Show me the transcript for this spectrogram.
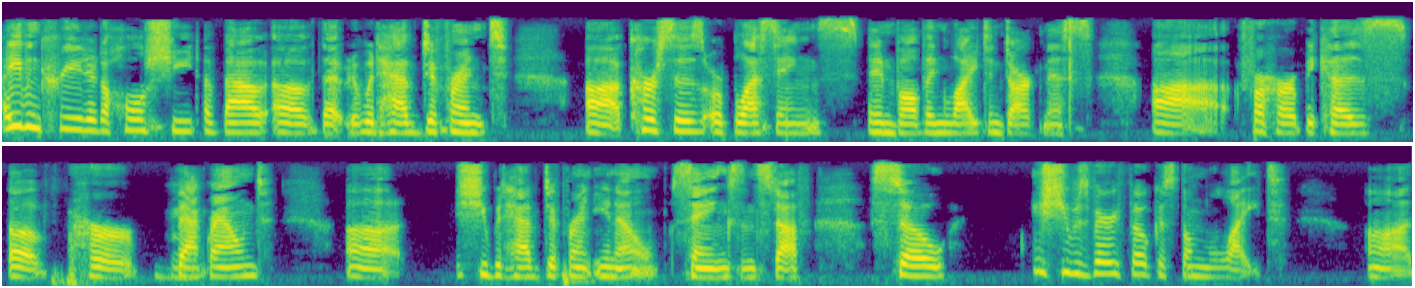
I even created a whole sheet about, uh, that would have different, uh, curses or blessings involving light and darkness, uh, for her because of her Hmm. background. Uh, she would have different, you know, sayings and stuff. So she was very focused on the light. Uh,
